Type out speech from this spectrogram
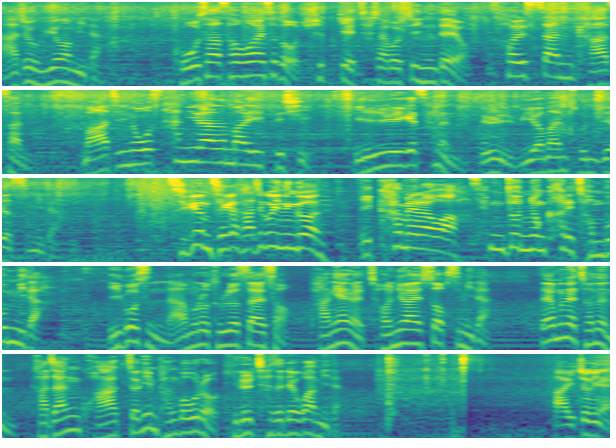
아주 위험합니다. 고사성어에서도 쉽게 찾아볼 수 있는데요. 설산, 가산, 마지노 산이라는 말이 있듯이 인류에게 산은 늘 위험한 존재였습니다. 지금 제가 가지고 있는 건 이 카메라와 생존용 칼이 전부입니다. 이곳은 나무로 둘러싸여서 방향을 전혀 알 수 없습니다. 때문에 저는 가장 과학적인 방법으로 길을 찾으려고 합니다. 아 이쪽이네.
